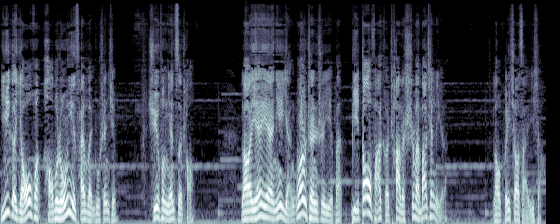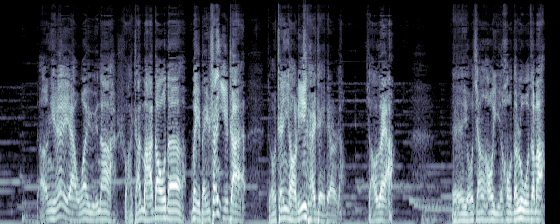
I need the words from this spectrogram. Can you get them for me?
一个摇晃，好不容易才稳住身形。徐凤年自嘲：“老爷爷，你眼光真是一般，比刀法可差了十万八千里了。”老奎潇洒一笑：“等爷爷我与那耍斩马刀的魏北山一战，就真要离开这地儿了。小子呀，呃，有想好以后的路子吗？”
